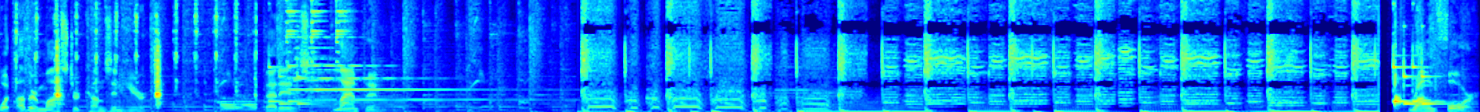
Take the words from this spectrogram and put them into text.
What other monster comes in here? That is, Lampin. Round 4.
